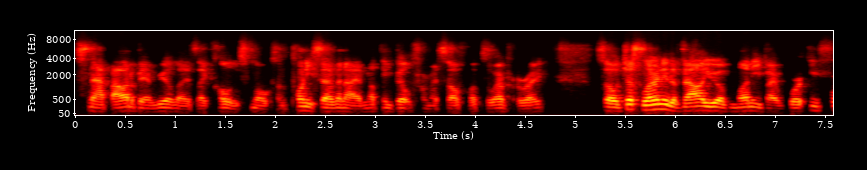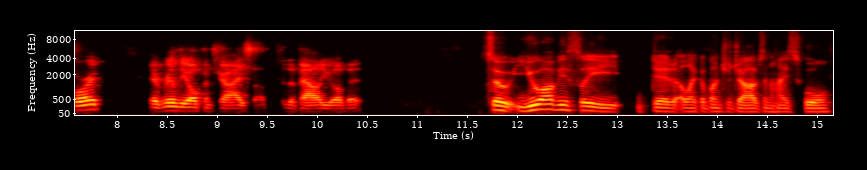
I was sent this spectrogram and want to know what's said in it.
snap out of it and realize, like, holy smokes, I'm 27, I have nothing built for myself whatsoever, right? So just learning the value of money by working for it, it really opens your eyes up to the value of it. So you obviously did uh, like a bunch of jobs in high school.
